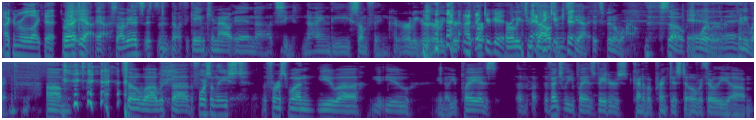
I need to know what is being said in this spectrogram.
I can roll like that. Right, yeah, yeah. So I mean, it's it's no, the game came out in uh, let's see, ninety something, earlier, early. I think you're good. Early two thousands. Yeah, it's been a while. So Yeah, spoiler alert. man. Anyway, um, so uh, with uh, the Force Unleashed, the first one, you uh, you, you you know you play as eventually you play as Vader's kind of apprentice to overthrow the um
